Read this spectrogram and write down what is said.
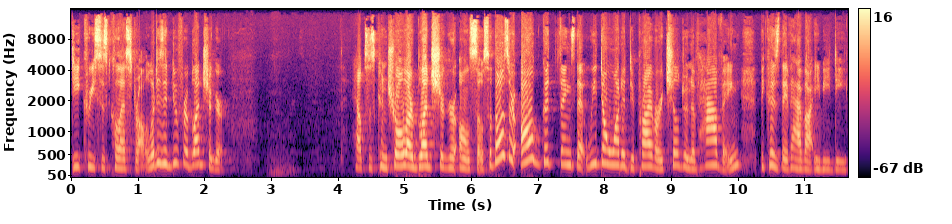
Decreases cholesterol. What does it do for blood sugar? Helps us control our blood sugar also. So those are all good things that we don't want to deprive our children of having because they have IBD.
